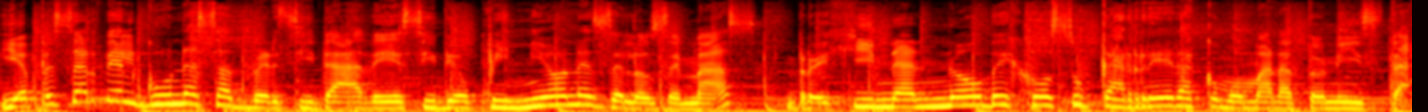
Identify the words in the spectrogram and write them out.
y a pesar de algunas adversidades y de opiniones de los demás, Regina no dejó su carrera como maratonista.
